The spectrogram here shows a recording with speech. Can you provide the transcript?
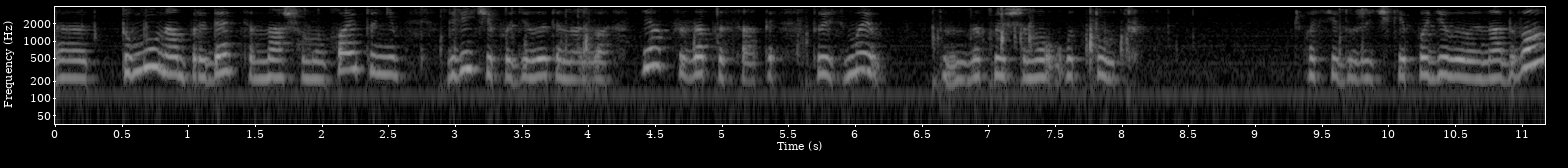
Е, Тому нам прийдеться в нашому Python двічі поділити на 2. Як це записати? Тобто ми запишемо отут. Оці дужечки поділили на 2,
